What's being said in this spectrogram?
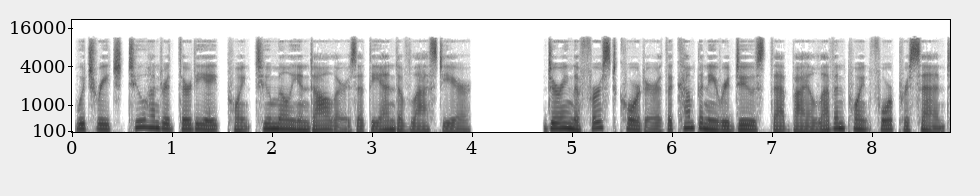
which reached $238.2 million at the end of last year. During the first quarter the company reduced that by 11.4%,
